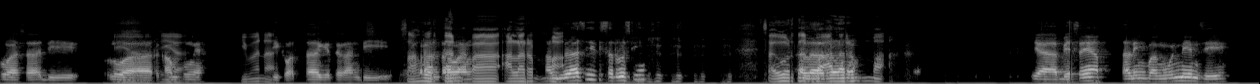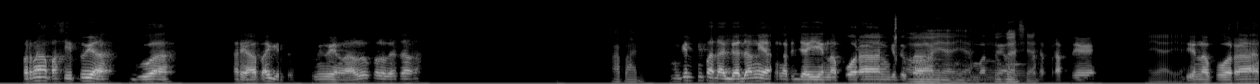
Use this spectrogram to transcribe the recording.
puasa di luar Iya, iya. kampung ya Gimana? di kota gitu kan di Sahur perantauan. tanpa alarm emak. alhamdulillah sih seru sih Sahur tanpa Alarm. alarm emak. ya biasanya saling bangunin sih pernah pas itu ya gua hari apa gitu minggu yang lalu kalau gak salah Apaan? mungkin pada gadang ya ngerjain laporan Oh, gitu kan iya, iya. temen Tugas ya. ada praktek Iya, iya. ngerjain laporan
